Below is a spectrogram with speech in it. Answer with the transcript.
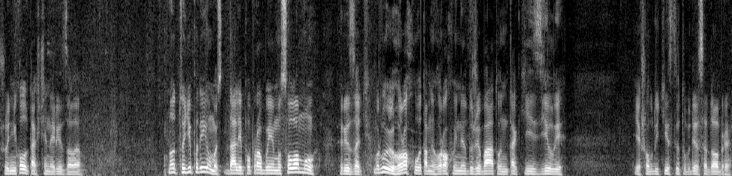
що ніколи так ще не різала. Ну тоді подивимось. Далі попробуємо солому різати. Можливо, і горохову, там не горохової не дуже багато, не так її з'їли. Якщо будуть їсти, то буде все добре.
